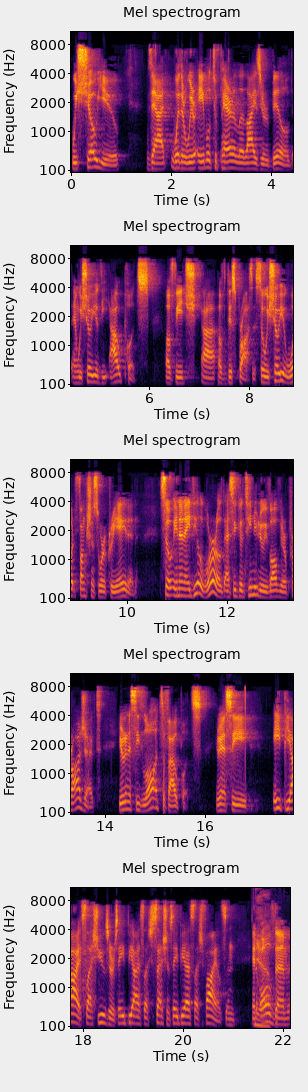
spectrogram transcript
we show you that whether we're able to parallelize your build and we show you the outputs of each uh, of this process. So we show you what functions were created. So in an ideal world, as you continue to evolve your project, you're going to see lots of outputs. You're going to see API slash users, API slash sessions, API slash files, and and yeah. all of them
